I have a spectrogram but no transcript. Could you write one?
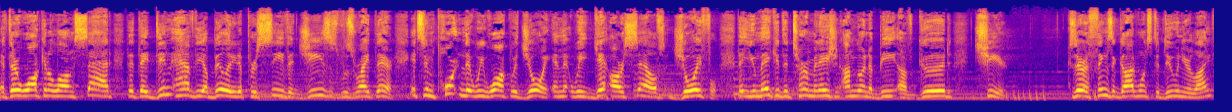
if they're walking along sad that they didn't have the ability to perceive that Jesus was right there. It's important that we walk with joy and that we get ourselves joyful, that you make a determination I'm going to be of good cheer. Because there are things that God wants to do in your life,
